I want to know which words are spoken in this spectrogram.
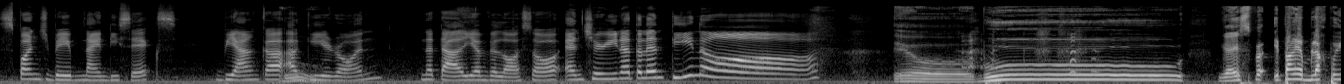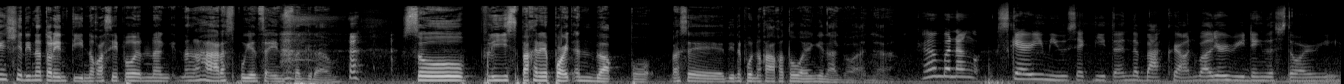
SpongeBabe96, Bianca Ooh. Aguiron, Natalia Veloso, and Sharina Tolentino. Ew. Boo! Guys, pa- ipaki-block po yung Sherina Tolentino kasi po nang nanghaharas po yan sa Instagram. So, please, paki-report and block po. Kasi di na po nakakatuwa yung ginagawa niya. Kaya ba ng scary music dito in the background while you're reading the story?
